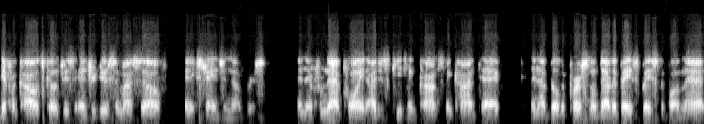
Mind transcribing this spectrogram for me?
different college coaches, introducing myself, and exchanging numbers. And then from that point, I just keep in constant contact and I build a personal database based upon that.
